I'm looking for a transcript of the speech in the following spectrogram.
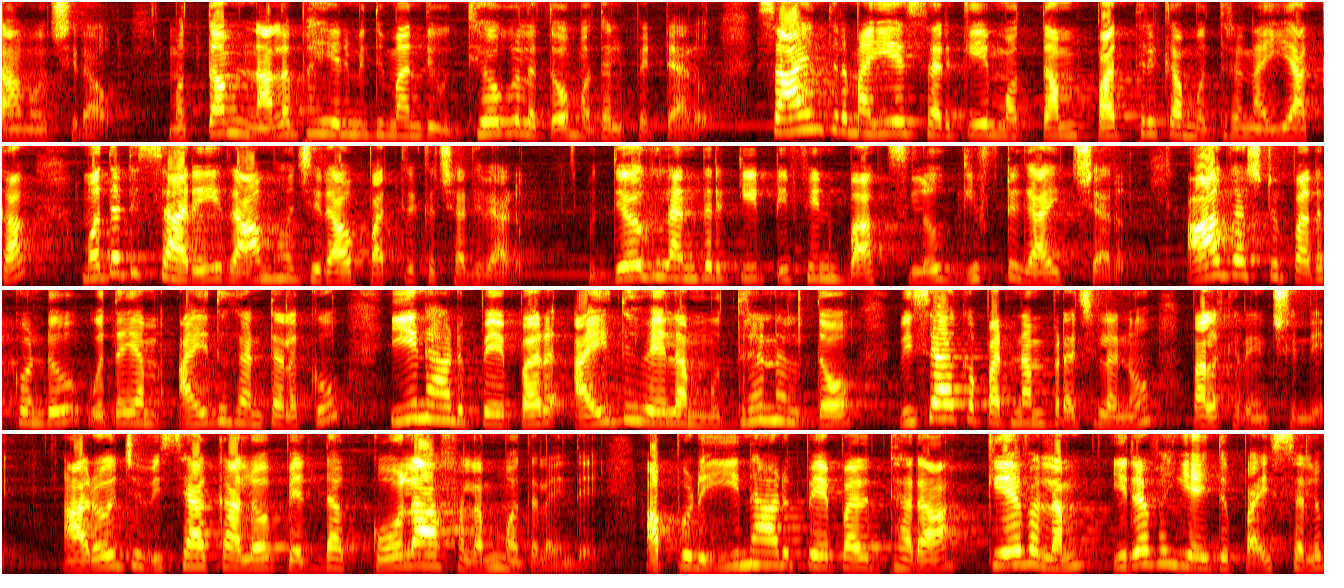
రామోజీరావు. మొత్తం నలభై ఎనిమిది మంది ఉద్యోగులతో మొదలుపెట్టాడు సాయంత్రం అయ్యేసరికి మొత్తం పత్రిక ముద్రణ అయ్యాక మొదటిసారి రామోజీరావు పత్రిక చదివాడు. ఉద్యోగులందరికీ టిఫిన్ బాక్సులు గిఫ్ట్గా ఇచ్చారు. ఆగస్టు పదకొండు ఉదయం ఐదు గంటలకు ఈనాడు పేపర్ ఐదు వేల ముద్రణలతో విశాఖపట్నం ప్రజలను పలకరించింది. ఆ రోజు విశాఖలో పెద్ద కోలాహలం మొదలైంది. అప్పుడు ఈనాడు పేపర్ ధర కేవలం ఇరవై ఐదు పైసలు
